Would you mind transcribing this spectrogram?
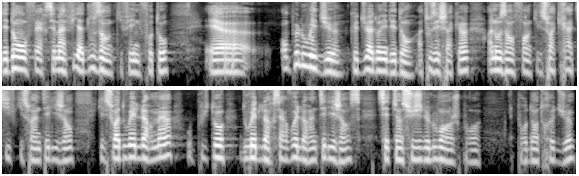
des dons offerts. C'est ma fille à 12 ans qui fait une photo, et euh, on peut louer Dieu, que Dieu a donné des dons à tous et chacun, à nos enfants, qu'ils soient créatifs, qu'ils soient intelligents, qu'ils soient doués de leurs mains, ou plutôt doués de leur cerveau et de leur intelligence. C'est un sujet de louange pour, pour notre Dieu.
